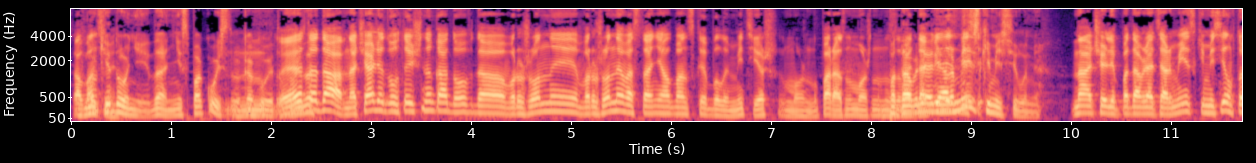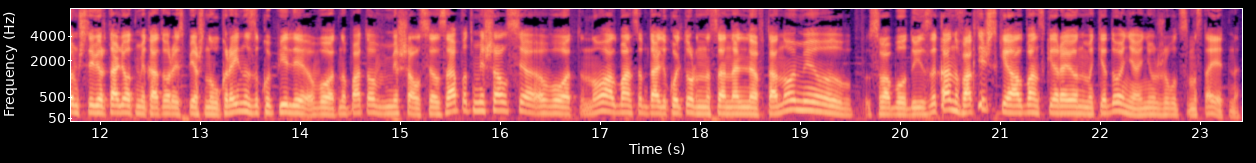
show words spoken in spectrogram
В албанцами? Македонии, да, неспокойство какое-то. Это да, в начале 2000-х годов, да, вооруженные, вооруженное восстание албанское было, мятеж, можно, по-разному можно называть. Подавляли здесь- армейскими силами? начали подавлять армейскими силами, в том числе вертолетами, которые спешно Украина закупили, вот, но потом вмешался Запад, вмешался, вот, но албанцам дали культурно-национальную автономию, свободу языка, но фактически албанские районы Македонии, они уже живут самостоятельно.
